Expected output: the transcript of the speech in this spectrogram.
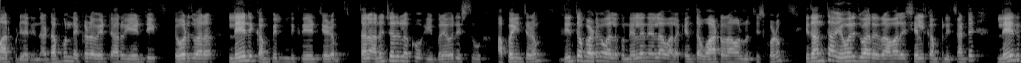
మార్పిడి జరిగింది. ఆ డబ్బులను ఎక్కడ పెట్టారు ఏంటి ఎవరి ద్వారా లేని కంపెనీని క్రియేట్ చేయడం తన అనుచరులకు ఈ బ్రేవరిస్తూ అప్పగించడం దీంతో పాటుగా వాళ్ళకు నెల నెల వాళ్ళకి ఎంత వాటర్ రావాలో తీసుకోవడం ఇదంతా ఎవరి ద్వారా రావాలి షెల్ కంపెనీస్ అంటే లేని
